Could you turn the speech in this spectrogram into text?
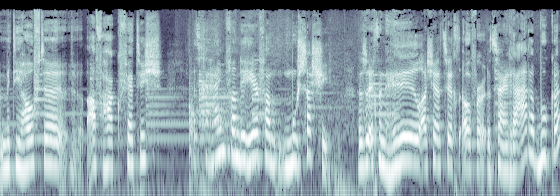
met die hoofden, afhak. Het geheim van de heer van Musashi. Dat is echt een heel, als je het zegt over het zijn rare boeken.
